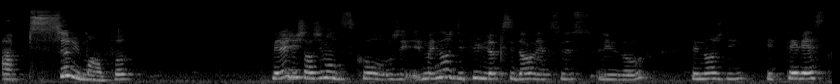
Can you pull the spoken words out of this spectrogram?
Absolument pas. Mais là, j'ai changé mon discours. J'ai- Maintenant, je dis plus l'Occident versus les autres. Maintenant, je dis les terrestres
